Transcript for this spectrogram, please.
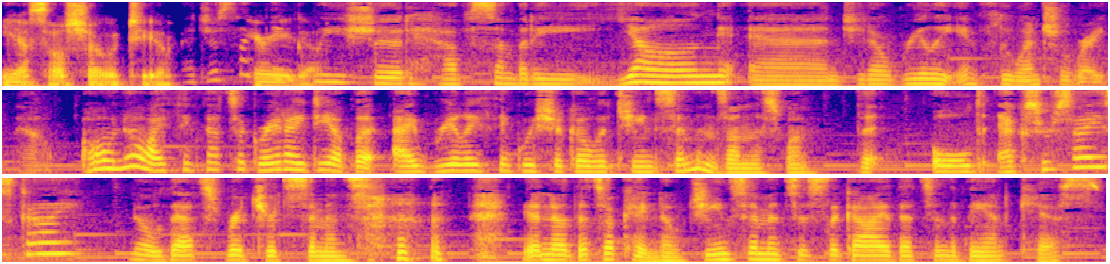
Yes, I'll show it to you. I just like, Here you think go. we should have somebody young and you know really influential right now. Oh no, I think that's a great idea, but I really think we should go with Gene Simmons on this one. The old exercise guy? No, that's Richard Simmons. yeah, no, that's okay. No, Gene Simmons is the guy that's in the band Kiss.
